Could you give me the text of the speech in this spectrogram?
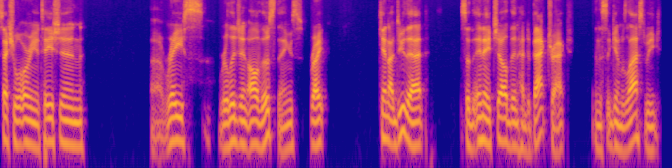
sexual orientation, uh, race, religion, all of those things, right? Cannot do that. So the NHL then had to backtrack. And this again was last week.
